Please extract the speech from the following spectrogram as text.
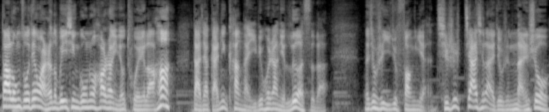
大龙昨天晚上的微信公众号上已经推了哈，大家赶紧看看，一定会让你乐死的。那就是一句方言，其实加起来就是难受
